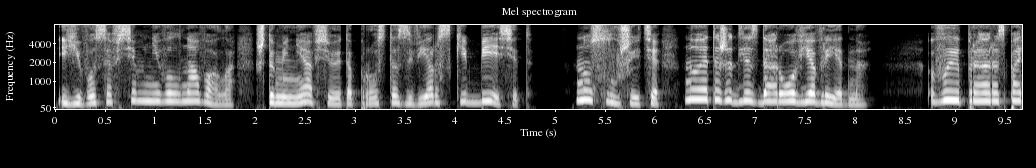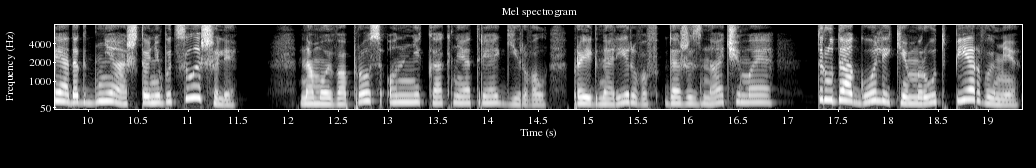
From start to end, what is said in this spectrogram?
и его совсем не волновало, что меня все это просто зверски бесит. «Ну, слушайте, но это же для здоровья вредно. Вы про распорядок дня что-нибудь слышали?» На мой вопрос он никак не отреагировал, проигнорировав даже значимое «трудоголики мрут первыми».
